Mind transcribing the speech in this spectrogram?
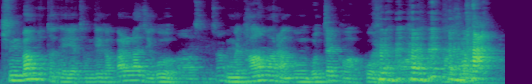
중반부터 되게 전개가 빨라지고 아 진짜? 정말 다음 화를 안 보면 못 잘 것 같고 막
